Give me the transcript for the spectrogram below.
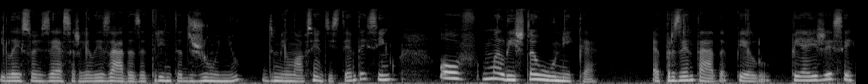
eleições essas realizadas a 30 de junho de 1975, houve uma lista única apresentada pelo PAIGC,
